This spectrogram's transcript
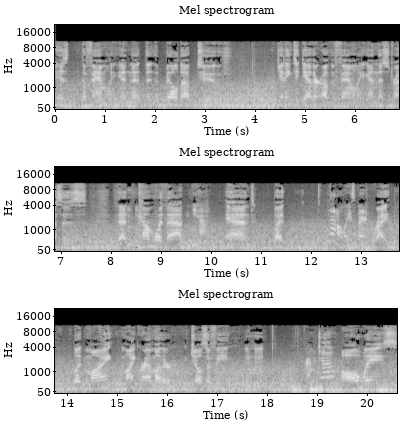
is the family and the, the, the build up to getting together of the family and the stresses that mm-hmm. come with that. Yeah, and but not always, but right. But my my grandmother josephine mm-hmm. Grandma Joe. always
